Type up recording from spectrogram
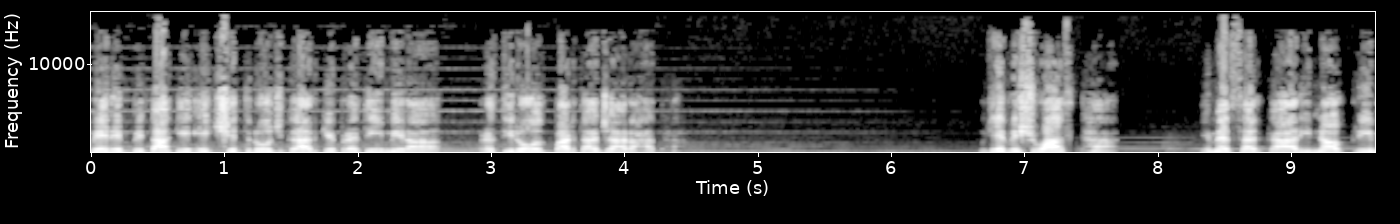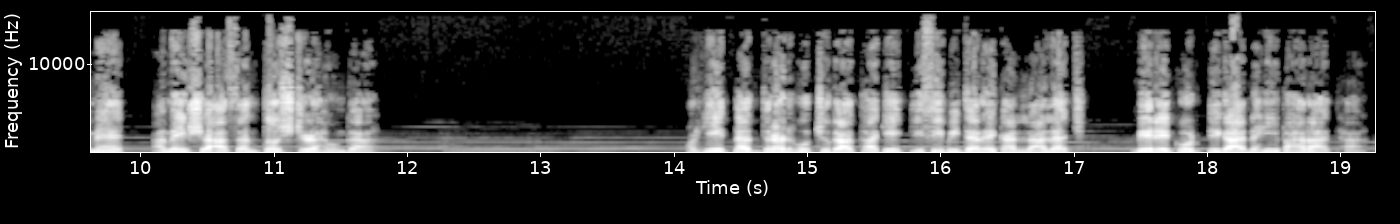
मेरे पिता के इच्छित रोज़गार के प्रति मेरा प्रतिरोध बढ़ता जा रहा था। मुझे विश्वास था कि मैं सरकारी नौकरी में हमेशा असंतुष्ट रहूँगा। और ये इतना दृढ़ हो चुका था कि किसी भी तरह का लालच मेरे को डिगा नहीं पा रहा था।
